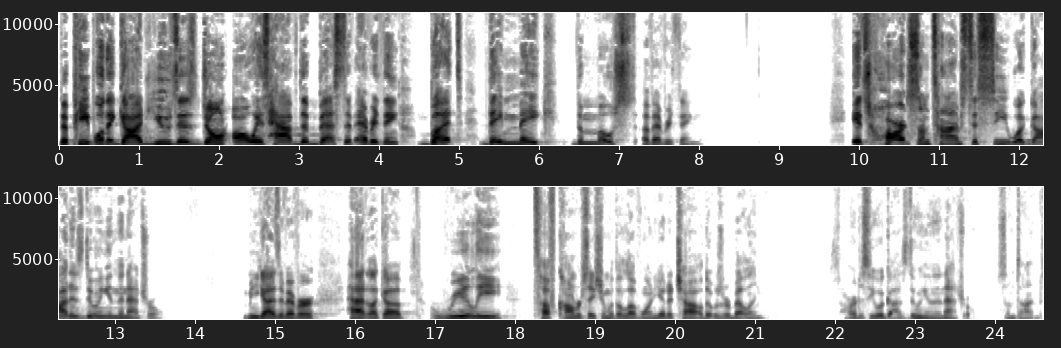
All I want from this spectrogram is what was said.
The people that God uses don't always have the best of everything, but they make the most of everything. It's hard sometimes to see what God is doing in the natural. I mean, you guys have ever had like a really tough conversation with a loved one? You had a child that was rebelling. It's hard to see what God's doing in the natural sometimes.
